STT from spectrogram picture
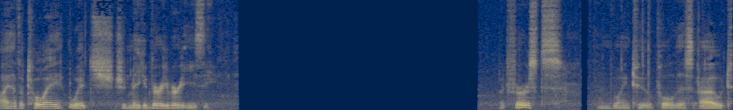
I have a toy which should make it very, very easy. But first, I'm going to pull this out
